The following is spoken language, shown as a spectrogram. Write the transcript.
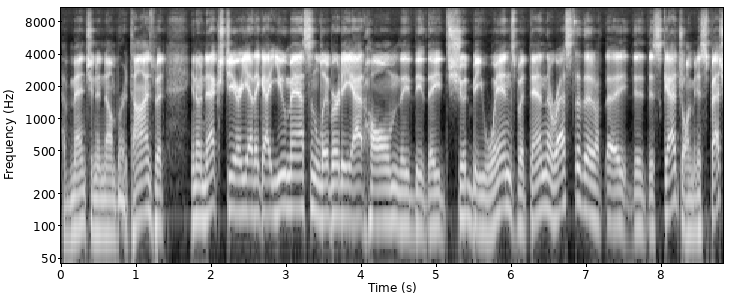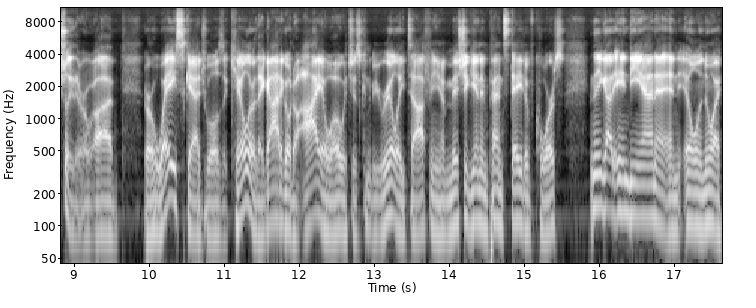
have mentioned a number of times. But you know, next year, yeah, they got UMass and Liberty at home. They they, they should be wins, but then the rest of the the, the schedule, I mean, especially their uh, their away schedule is a killer. They got to go to Iowa, which is going to be really tough. And, you know, Michigan and Penn State, of course, and then you got Indiana and Illinois.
